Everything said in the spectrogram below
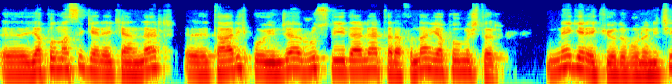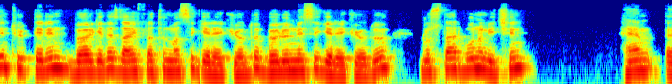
e, yapılması gerekenler e, tarih boyunca Rus liderler tarafından yapılmıştır. Ne gerekiyordu bunun için? Türklerin bölgede zayıflatılması gerekiyordu, bölünmesi gerekiyordu. Ruslar bunun için hem e,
